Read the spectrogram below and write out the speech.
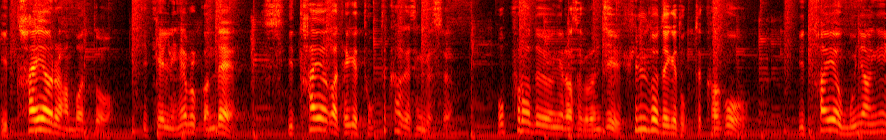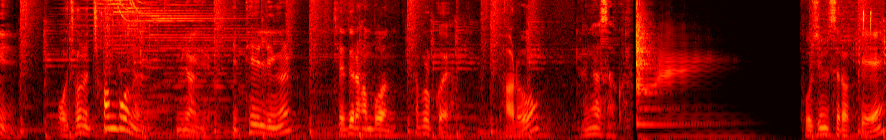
이 타이어를 한번 또 디테일링 해볼 건데 이 타이어가 되게 독특하게 생겼어요. 오프로드용이라서 그런지 휠도 되게 독특하고 이 타이어 문양이 어, 저는 처음 보는 문양이에요. 디테일링을 제대로 한번 해볼 거예요. 바로 이 녀석으로. 조심스럽게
